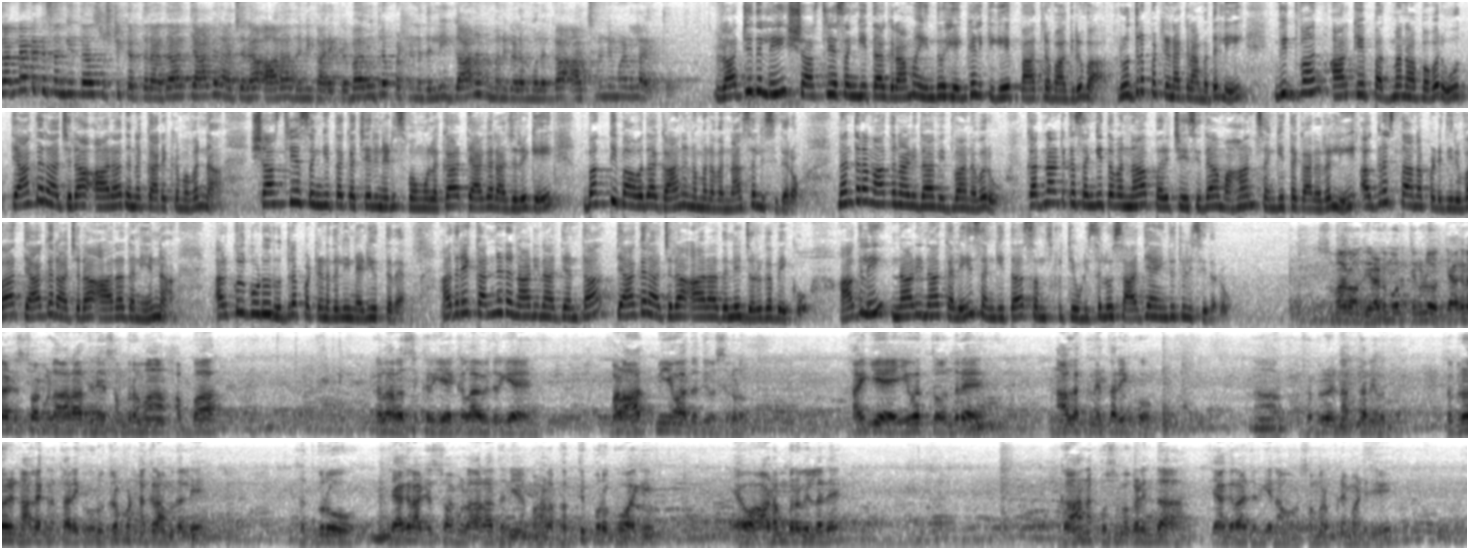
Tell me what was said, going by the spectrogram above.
ಕರ್ನಾಟಕ ಸಂಗೀತ ಸೃಷ್ಟಿಕರ್ತರಾದ ತ್ಯಾಗರಾಜರ ಆರಾಧನೆ ಕಾರ್ಯಕ್ರಮ ರುದ್ರಪಟ್ಟಣದಲ್ಲಿ ಗಾನ ನಮನಗಳ ಮೂಲಕ ಆಚರಣೆ ಮಾಡಲಾಯಿತು. ರಾಜ್ಯದಲ್ಲಿ ಶಾಸ್ತ್ರೀಯ ಸಂಗೀತ ಗ್ರಾಮ ಎಂದು ಹೆಗ್ಗಳಿಕೆಗೆ ಪಾತ್ರವಾಗಿರುವ ರುದ್ರಪಟ್ಟಣ ಗ್ರಾಮದಲ್ಲಿ ವಿದ್ವಾನ್ ಆರ್ ಕೆ ಪದ್ಮನಾಭ್ ಅವರು ತ್ಯಾಗರಾಜರ ಆರಾಧನಾ ಕಾರ್ಯಕ್ರಮವನ್ನು ಶಾಸ್ತ್ರೀಯ ಸಂಗೀತ ಕಚೇರಿ ನಡೆಸುವ ಮೂಲಕ ತ್ಯಾಗರಾಜರಿಗೆ ಭಕ್ತಿಭಾವದ ಗಾನ ನಮನವನ್ನು ಸಲ್ಲಿಸಿದರು. ನಂತರ ಮಾತನಾಡಿದ ವಿದ್ವಾನ್ ಅವರು, ಕರ್ನಾಟಕ ಸಂಗೀತವನ್ನ ಪರಿಚಯಿಸಿದ ಮಹಾನ್ ಸಂಗೀತಗಾರರಲ್ಲಿ ಅಗ್ರಸ್ಥಾನ ಪಡೆದಿರುವ ತ್ಯಾಗರಾಜರ ಆರಾಧನೆಯನ್ನ ಅರ್ಕುಲ್ಗೂಡು ರುದ್ರಪಟ್ಟಣದಲ್ಲಿ ನಡೆಯುತ್ತದೆ. ಆದರೆ ಕನ್ನಡ ನಾಡಿನಾದ್ಯಂತ ತ್ಯಾಗರಾಜರ ಆರಾಧನೆ ಜರುಗಬೇಕು ಆಗಲೇ ನಾಡಿನ ಕಲೆ, ಸಂಗೀತ, ಸಂಸ್ಕೃತಿ ಉಳಿಸಲು ಸಾಧ್ಯ ಎಂದು ತಿಳಿಸಿದರು. ಸುಮಾರು ಒಂದು ಎರಡು ಮೂರು ತಿಂಗಳು ತ್ಯಾಗರಾಜ ಸ್ವಾಮಿಗಳ ಆರಾಧನೆ, ಸಂಭ್ರಮ, ಹಬ್ಬ ಕಲಾ ರಸಿಕರಿಗೆ, ಕಲಾವಿದರಿಗೆ ಭಾಳ ಆತ್ಮೀಯವಾದ ದಿವಸಗಳು. ಹಾಗೆಯೇ ಇವತ್ತು ಅಂದರೆ ನಾಲ್ಕನೇ ತಾರೀಕು ಫೆಬ್ರವರಿ ನಾಲ್ಕನೇ ಇವತ್ತು. ಫೆಬ್ರವರಿ ನಾಲ್ಕನೇ ತಾರೀಕು ರುದ್ರಪಟ್ಟಣ ಗ್ರಾಮದಲ್ಲಿ ಸದ್ಗುರು ತ್ಯಾಗರಾಜ ಸ್ವಾಮಿಗಳ ಆರಾಧನೆಯ ಬಹಳ ಭಕ್ತಿಪೂರ್ವಕವಾಗಿ ಯಾವ ಆಡಂಬರವಿಲ್ಲದೆ ಗಾನ ಕುಸುಮಗಳಿಂದ ತ್ಯಾಗರಾಜರಿಗೆ ನಾವು ಸಮರ್ಪಣೆ ಮಾಡಿದ್ದೀವಿ.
